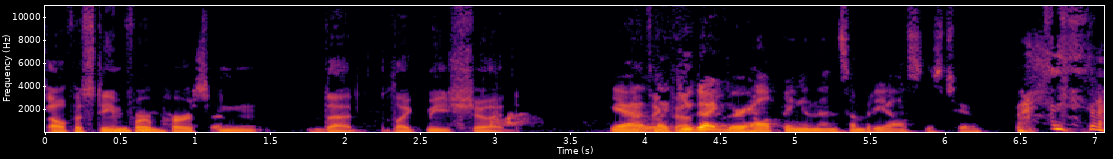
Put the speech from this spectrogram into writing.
self-esteem mm-hmm. for a mm-hmm. person that, like me, should. Yeah, like you got your helping and then somebody else's too.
